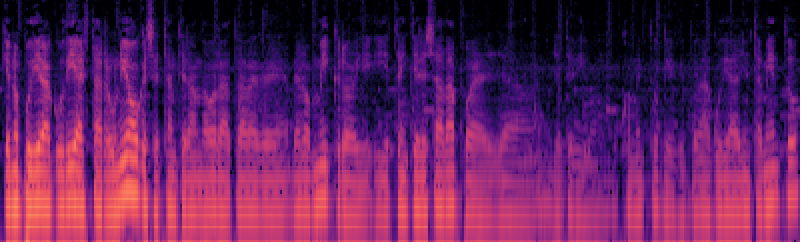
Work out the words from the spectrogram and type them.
que no pudiera acudir a esta reunión que se está enterando ahora a través de, los micros y, está interesada, pues ya, ya te digo, os comento que, pueden acudir al ayuntamiento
